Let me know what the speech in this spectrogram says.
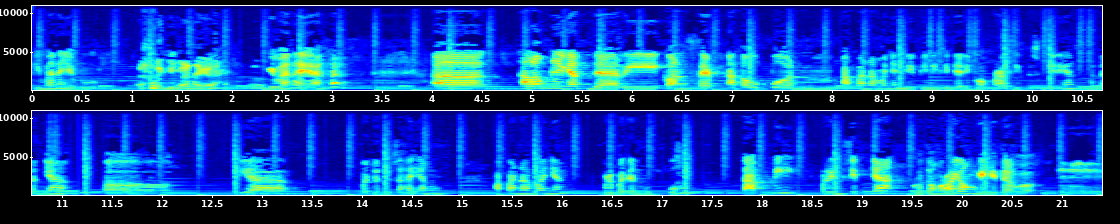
gimana ya bu gimana ya gimana ya uh, kalau melihat dari konsep ataupun apa namanya definisi dari kooperasi itu sendiri yang sebenarnya uh, dia badan usaha yang apa namanya berbadan hukum tapi prinsipnya gotong royong kayak gitu bu. Hmm,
